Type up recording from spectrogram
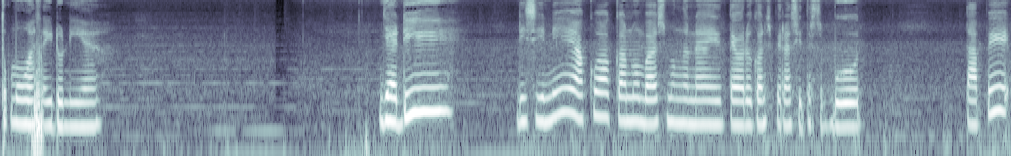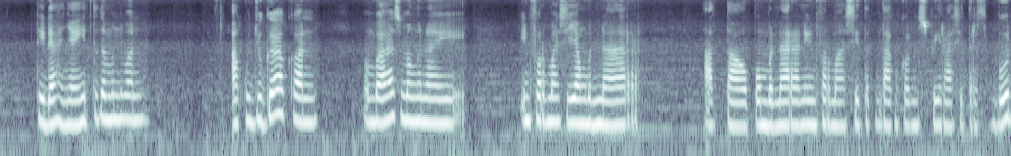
untuk menguasai dunia. Jadi di sini aku akan membahas mengenai teori konspirasi tersebut. Tapi tidak hanya itu, teman-teman. Aku juga akan membahas mengenai informasi yang benar atau pembenaran informasi tentang konspirasi tersebut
